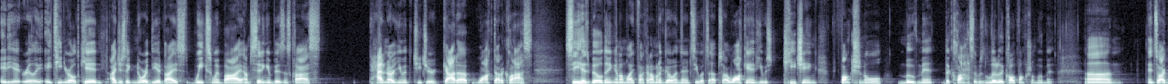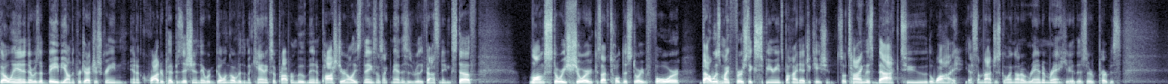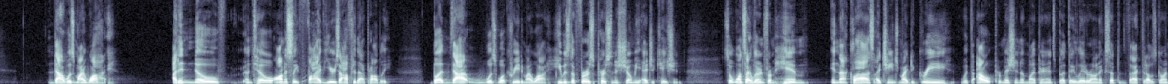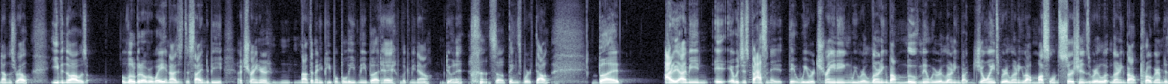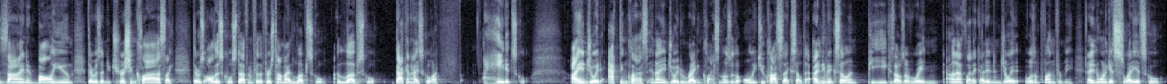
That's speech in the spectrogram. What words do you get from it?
idiot, really, 18 year old kid, I just ignored the advice. Weeks went by. I'm sitting in business class, had an argument with the teacher, got up, walked out of class, see his building, and I'm like, fuck it, I'm to go in there and see what's up. So I walk in. He was teaching functional movement, the class. It was literally called functional movement. Um, and so I go in, and there was a baby on the projector screen in a quadruped position, and they were going over the mechanics of proper movement and posture and all these things. I was like, man, this is really fascinating stuff. Long story short, because I've told this story before, that was my first experience behind education. So tying this back to the why, yes, I'm not just going on a random rant here. There's a purpose. That was my why. I didn't know until honestly five years after that, probably. But that was what created my why. He was the first person to show me education. So once I learned from him in that class, I changed my degree without permission of my parents, but they later on accepted the fact that I was going down this route, even though I was a little bit overweight and I was deciding to be a trainer. Not that many people believe me, but hey, look at me now. I'm doing it. so things worked out. But I, I mean, it, it was just fascinating that we were training, we were learning about movement, we were learning about joints, we were learning about muscle insertions, we were learning about program design and volume. There was a nutrition class, like there was all this cool stuff. And for the first time, I loved school. I loved school. Back in high school, I, I hated school. I enjoyed acting class and I enjoyed writing class, and those were the only two classes I excelled at. I didn't even excel in PE because I was overweight and unathletic. I didn't enjoy it. It wasn't fun for me. I didn't want to get sweaty at school.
